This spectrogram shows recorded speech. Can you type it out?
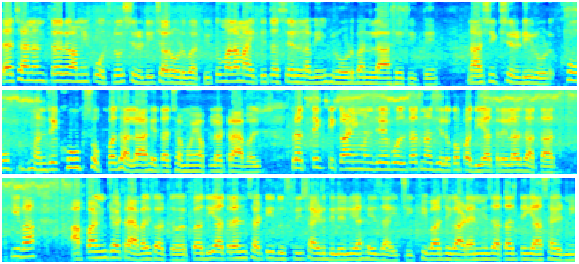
त्याच्यानंतर आम्ही पोचलो शिर्डीच्या रोडवरती तुम्हाला माहितीच असेल नवीन रोड बनला आहे तिथे. नाशिक शिर्डी रोड. खूप म्हणजे खूप सोपं झालं आहे त्याच्यामुळे आपलं ट्रॅव्हल प्रत्येक ठिकाणी म्हणजे बोलतात ना जे लोक पदयात्रेला जातात किंवा आपण जे ट्रॅव्हल करतो आहे पदयात्र्यांसाठी दुसरी साईड दिलेली आहे जायची किंवा जे गाड्यांनी जातात ते या साईडनी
